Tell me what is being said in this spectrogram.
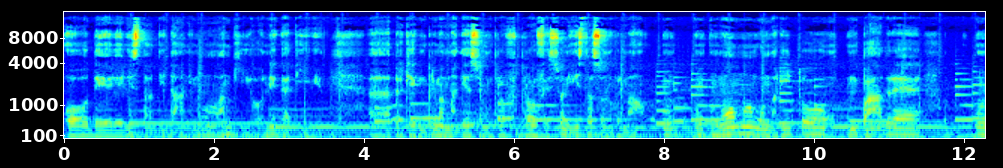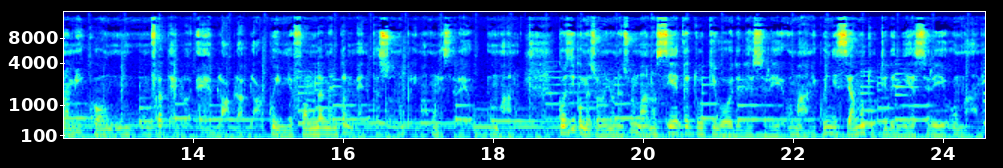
o degli stati d'animo, anch'io negativi. Eh, perché prima di essere un prof- professionista sono prima un, un, un uomo, un marito, un padre, un amico, un, fratello e bla bla bla. Quindi fondamentalmente sono prima un essere umano. Così come sono io un essere umano, siete tutti voi degli esseri umani, quindi siamo tutti degli esseri umani.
